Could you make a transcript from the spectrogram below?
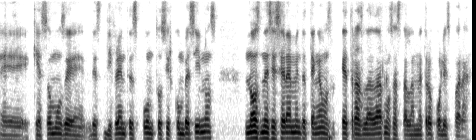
eh, que somos de, diferentes puntos circunvecinos, no necesariamente tengamos que trasladarnos hasta la metrópolis para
